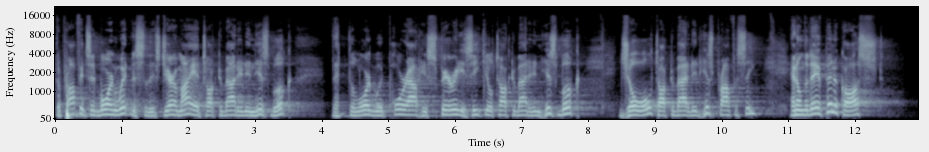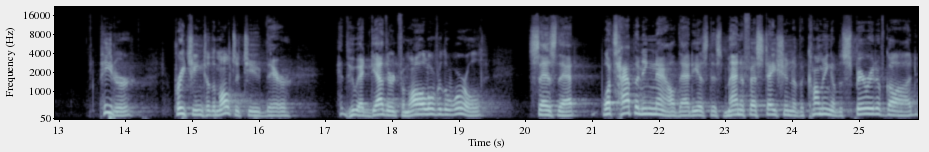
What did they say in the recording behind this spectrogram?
The prophets had borne witness to this. Jeremiah talked about it in his book that the Lord would pour out his spirit. Ezekiel talked about it in his book. Joel talked about it in his prophecy. And on the day of Pentecost, Peter, preaching to the multitude there who had gathered from all over the world, says that what's happening now, that is, this manifestation of the coming of the Spirit of God,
